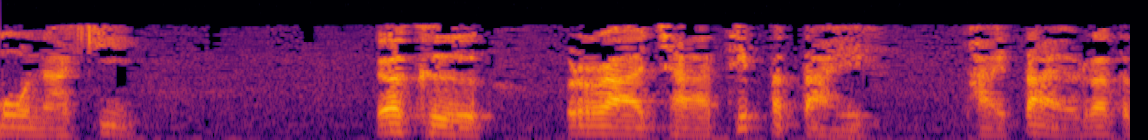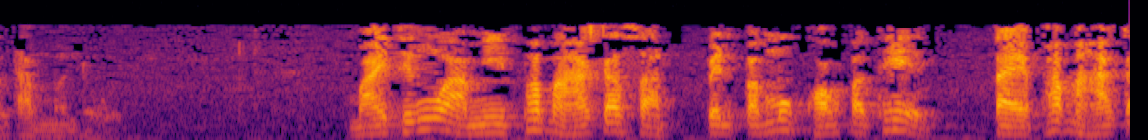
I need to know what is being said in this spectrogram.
Monarchy ก็คือราชาธิปไตยภายใต้รัฐธรรมนูญ หมายถึงว่ามีพระมหากษัตริย์เป็นประมุขของประเทศ แต่พระมหาก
